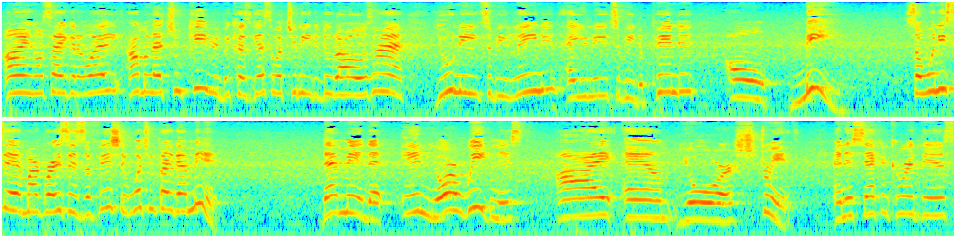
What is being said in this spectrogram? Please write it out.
I ain't gonna take it away. I'm gonna let you keep it because guess what you need to do the whole time? You need to be leaning and you need to be dependent on me. So when he said my grace is sufficient, what you think that meant? That meant that in your weakness, I am your strength. And it's Second Corinthians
